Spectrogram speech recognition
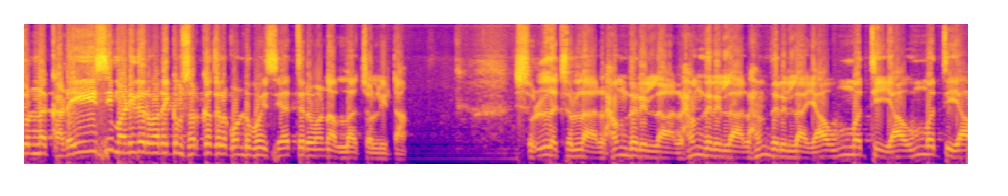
சொன்ன கடைசி மனிதர் வரைக்கும் சொர்க்கத்துல கொண்டு போய் சேர்த்துருவேன்னு அல்லாஹ் சொல்லிட்டான். சொல்ல சொல்ல அல்ஹம்துலில்லா அல்ஹம்துலில்லா அல்ஹம்துலில்லா யா உம்மத்தி யா உம்மத்தி யா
